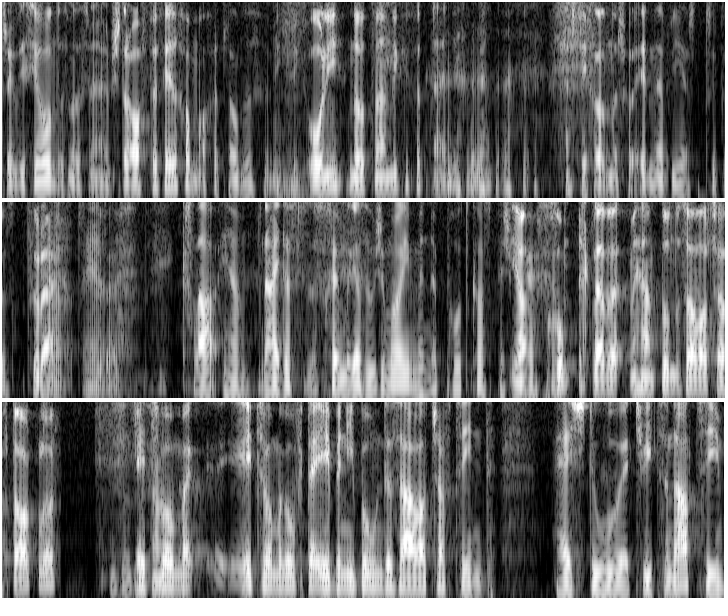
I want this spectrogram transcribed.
die Revision, dass man das mit einem Strafbefehl kann machen kann, die Landesverweisung, ohne notwendige Verteidigung. ja. Hast dich halt noch schon enerviert darüber. Zu Recht. Ja, ja. Zu Recht. Klar, ja. Nein, das, das können wir ja sonst mal in einem Podcast besprechen. Ja, komm, ich glaube, wir haben die Bundesanwaltschaft angeschaut. Also, Jetzt wo, wir, jetzt, wo wir auf der Ebene Bundesanwaltschaft sind, hast du äh, die Schweizer Nazi,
